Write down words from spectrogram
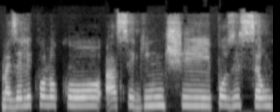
mas ele colocou a seguinte posição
